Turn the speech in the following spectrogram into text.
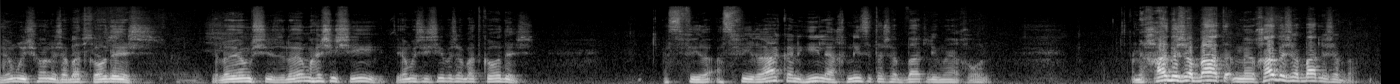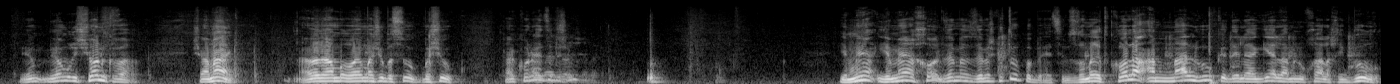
זה יום ראשון לשבת קודש. זה לא יום, ש- זה לא יום השישי, זה יום השישי בשבת קודש. הספירה, הספירה כאן היא להכניס את השבת לימי החול. מאחד בשבת, מאחד בשבת לשבת. יום, יום ראשון כבר, שמאי. רואה, רואה משהו בסוג, בשוק. אתה קונה את זה בשוק. ימי, ימי החול, זה מה, זה מה שכתוב פה בעצם. זאת אומרת, כל העמל הוא כדי להגיע למנוחה, לחיבור.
